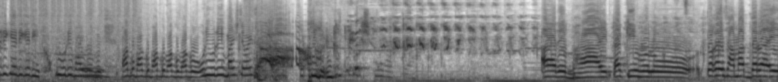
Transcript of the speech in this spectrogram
এদিকে এদিকে উড়ি উড়ি, ভাই। ভাগো ভাগো ভাগো ভাগো ভাগো। উড়ি উড়ি মাইসটা মাইসটা আরে ভাই, এটা কি হলো? তো গাইস আমার দ্বারা এই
